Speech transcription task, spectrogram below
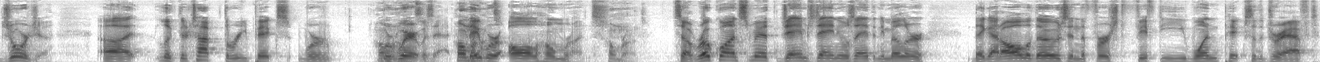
Georgia. Uh, look, their top three picks were were where it was at. Home they runs. were all home runs. Home runs. So Roquan Smith, James Daniels, Anthony Miller, They got all of those in the first 51 picks of the draft.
